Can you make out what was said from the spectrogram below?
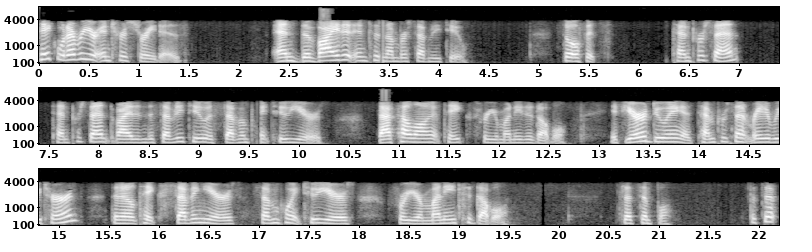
Take whatever your interest rate is and divide it into the number 72. So if it's 10%, 10% divided into 72 is 7.2 years. That's how long it takes for your money to double. If you're doing a 10% rate of return, then it'll take 7 years, 7.2 years for your money to double. It's that simple. That's it.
